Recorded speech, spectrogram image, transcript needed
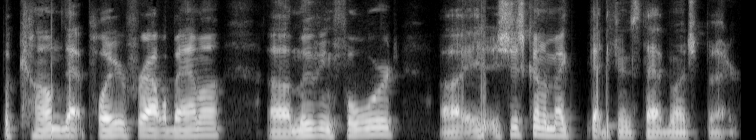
become that player for Alabama uh, moving forward, uh, it's just going to make that defense that much better.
